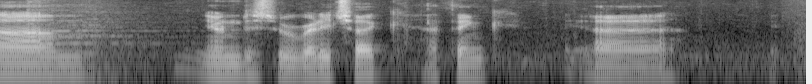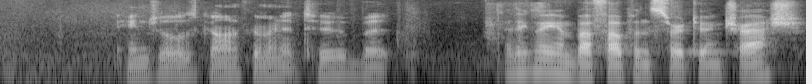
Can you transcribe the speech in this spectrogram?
Um, you want to just do a ready check? I think uh, Angel is gone for a minute too, but I think we can buff up and start doing trash,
